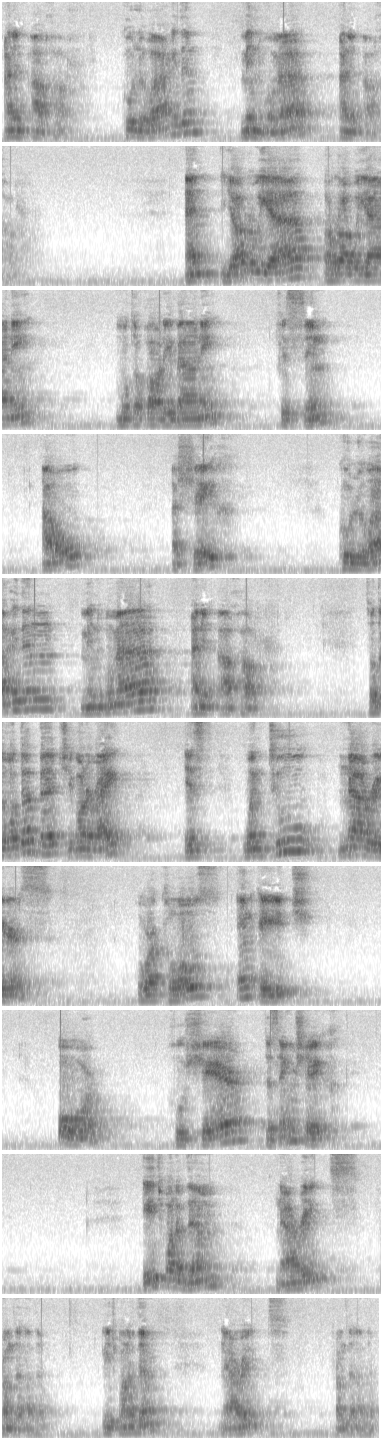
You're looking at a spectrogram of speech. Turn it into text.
عن الآخر. كل واحد منهما عن الآخر. أن يروي الراويان متقاربان في السن أو الشيخ كل واحد منهما عن الآخر So the mudabbaj you're going to write is when two narrators who are close in age or who share the same sheikh, each one of them narrates from the other. Each one of them narrates from the other.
